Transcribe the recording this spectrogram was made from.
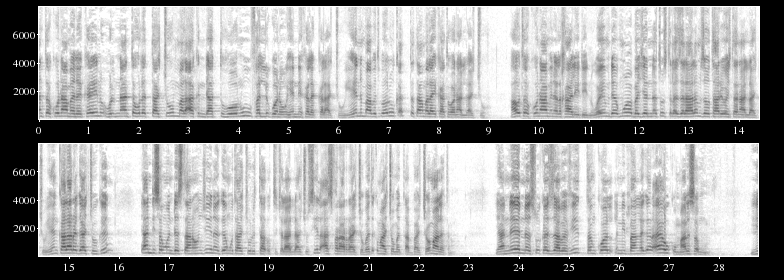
አንተኩና መለከይን እናንተ ሁለታችሁም መላእክ እንዳትሆኑ ፈልጎ ነው ይሄን የከለከላችሁ። ይሄንማ ብትበሉ ቀጥታ መላይካ ትሆናላችሁ። አው ተኩና ምን አልካሊዲን ወይም ደግሞ በጀነት ውስጥ ለዘላለም ዘውታሪዎች ተናላችሁ ይህን ካላረጋችሁ ግን የአንድ ሰሞን ደስታ ነው እንጂ ነገ ሙታችሁ ልታጡት ትችላላችሁ ሲል አስፈራራቸው በጥቅማቸው መጣባቸው ማለት ነው። ያኔ እነሱ ከዛ በፊት ተንኮል የሚባል ነገር አያውቁም አልሰሙም ይሄ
